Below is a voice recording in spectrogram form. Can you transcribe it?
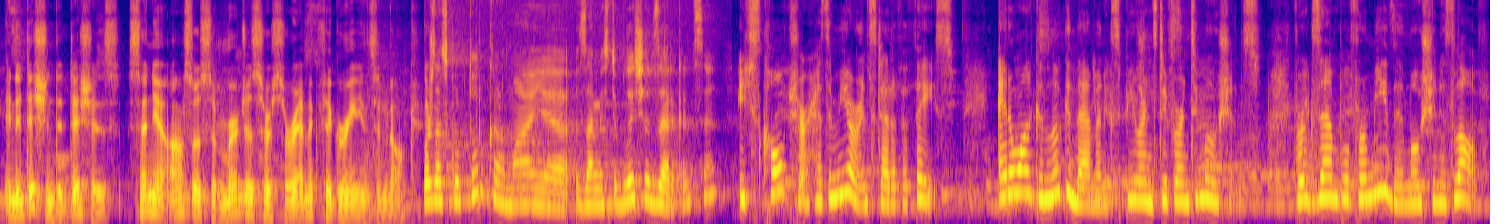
In addition to dishes, Senya also submerges her ceramic figurines in milk. Each sculpture has a mirror instead of a face. Anyone can look in them and experience different emotions. For example, for me, the emotion is love.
